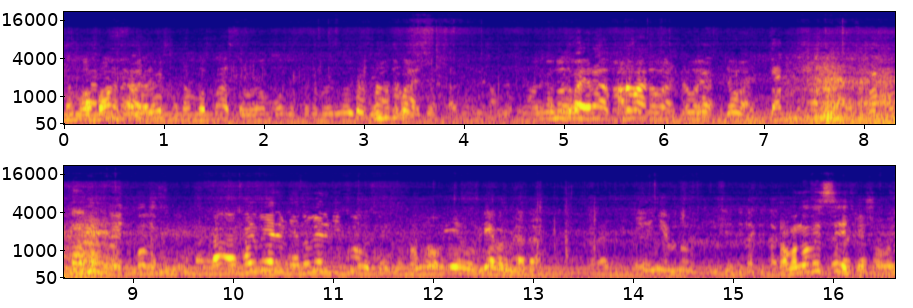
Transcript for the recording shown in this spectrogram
Там банк там лопаста, вона може перевернути. Ну давайте. Ну давай, раз. Давай, давай, давай, давай. Так. Хай вирівняє, ну вирівняй колесо. А ну вліво. Вліво руля, так. Ні, ні, воно висить і так, і так. Та воно висить, ви що ви?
